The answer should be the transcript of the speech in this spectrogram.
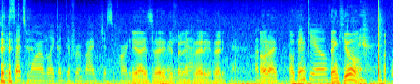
It just sets more of like a different vibe, just a party. Yeah, it's very different. Very very. yeah. Okay. All right. Okay. Thank you. Thank you.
